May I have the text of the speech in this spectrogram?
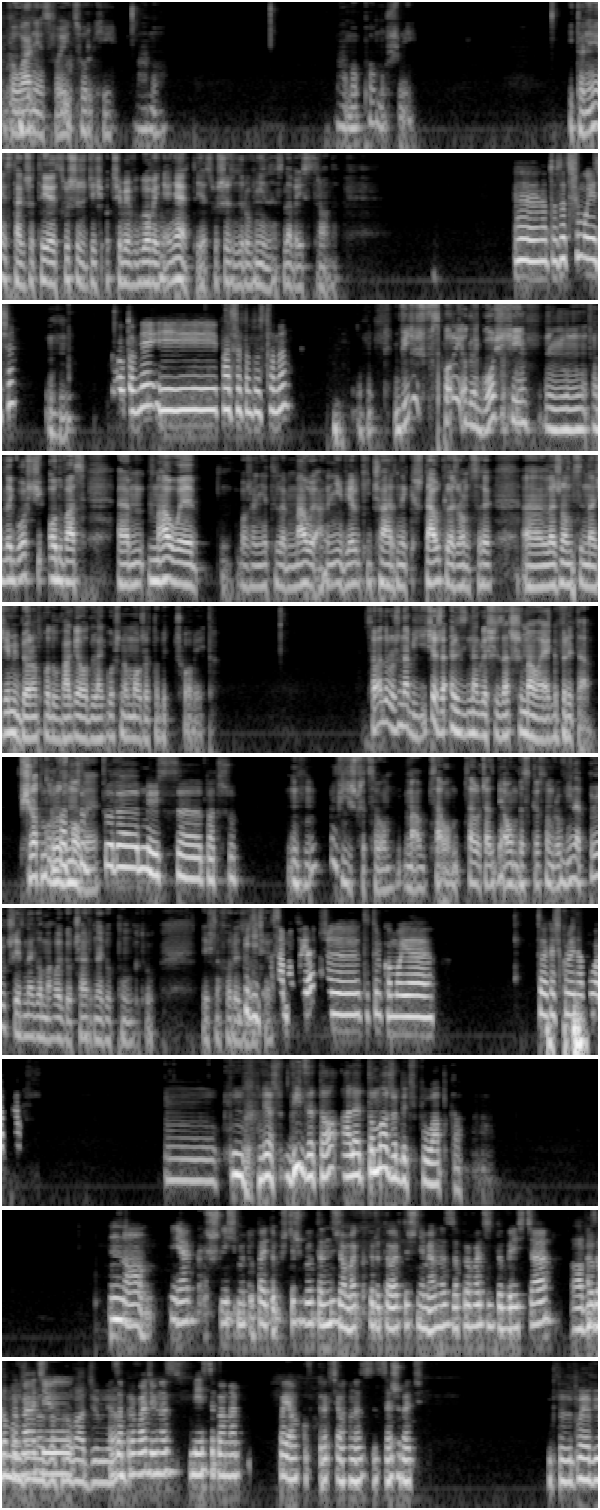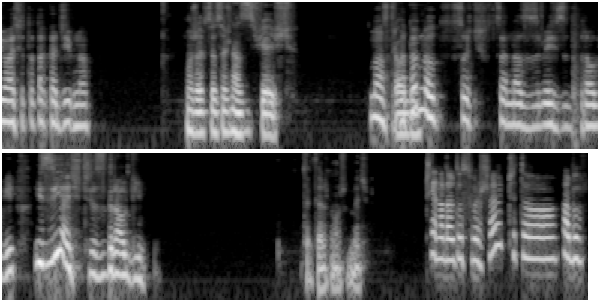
wołanie swojej córki. Mamo, mamo, pomóż mi. I to nie jest tak, że ty je słyszysz gdzieś od siebie w głowie. Nie, nie, ty je słyszysz z równiny, z lewej strony. Y, No to zatrzymuję się Mhm. gwałtownie i patrzę w tamtą stronę. Widzisz w sporej odległości, mm, odległości od was mały, może nie tyle mały, ale niewielki czarny kształt leżący, e, leżący na ziemi, biorąc pod uwagę odległość, no może to być człowiek. Cała drużyna widzicie, że Elzi nagle się zatrzymała jak wryta. W środku No rozmowy. Patrzę, w które miejsce patrzę. Mhm. Widzisz przed sobą ma, całą, cały czas białą, bezkresną równinę, prócz jednego małego czarnego punktu gdzieś na horyzoncie. Widzicie to samo co ja, czy to tylko moje... To jakaś kolejna pułapka? Mm, Wiesz, widzę to, ale to może być pułapka. No, jak szliśmy tutaj, to przecież był ten ziomek, który teoretycznie miał nas zaprowadzić do wyjścia, A wiadomo, gdzie nas zaprowadził- zaprowadził, nie? a zaprowadził nas w miejsce pełne pająków, które chciały nas zeżreć. I wtedy pojawiła się to taka dziwna. Może chce coś nas zwieść. No, Z drogi. na pewno coś chce nas zwieść z drogi i zjeść z drogi. Tak też może być. Czy ja nadal to słyszę? Czy to... Albo...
